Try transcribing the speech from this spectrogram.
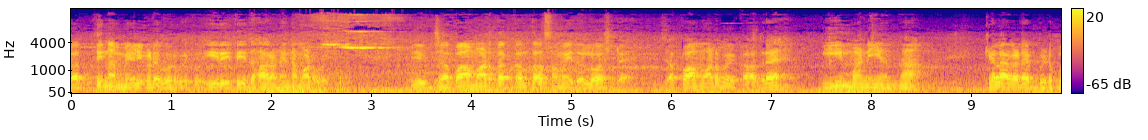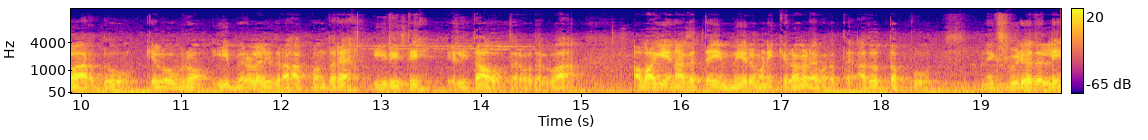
ಕತ್ತಿನ ಮೇಲ್ಗಡೆ ಬರಬೇಕು. ಈ ರೀತಿ ಧಾರಣೆಯನ್ನ ಮಾಡಬೇಕು. ನೀವು ಜಪ ಮಾಡ್ತಕ್ಕಂಥ ಸಮಯದಲ್ಲೂ ಅಷ್ಟೇ. ಜಪ ಮಾಡಬೇಕಾದ್ರೆ ಈ ಮಣಿಯನ್ನ ಕೆಳಗಡೆ ಬಿಡಬಾರ್ದು. ಕೆಲವೊಬ್ರು ಈ ಬೆರಳಲ್ಲಿ ಇದ್ರ ಹಾಕೊಂತಾರೆ ಈ ರೀತಿ ಎಳಿತಾ ಹೋಗ್ತಾರೆ ಹೌದಲ್ವಾ ಅವಾಗ ಏನಾಗುತ್ತೆ, ಈ ಮೇರುಮಣಿ ಕೆಳಗಡೆ ಬರುತ್ತೆ. ಅದು ತಪ್ಪು. ನೆಕ್ಸ್ಟ್ ವಿಡಿಯೋದಲ್ಲಿ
